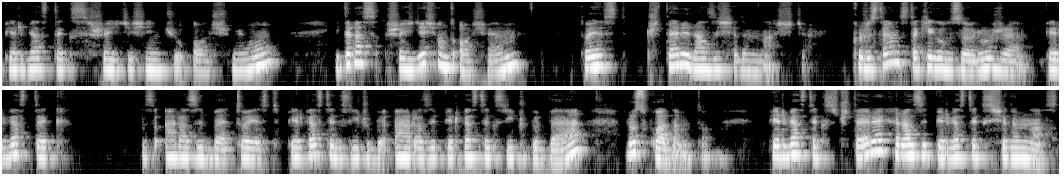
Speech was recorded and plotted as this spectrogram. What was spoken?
pierwiastek z 68. I teraz 68 to jest 4 razy 17. Korzystając z takiego wzoru, że pierwiastek z a razy b to jest pierwiastek z liczby a razy pierwiastek z liczby b, rozkładam to pierwiastek z 4 razy pierwiastek z 17.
